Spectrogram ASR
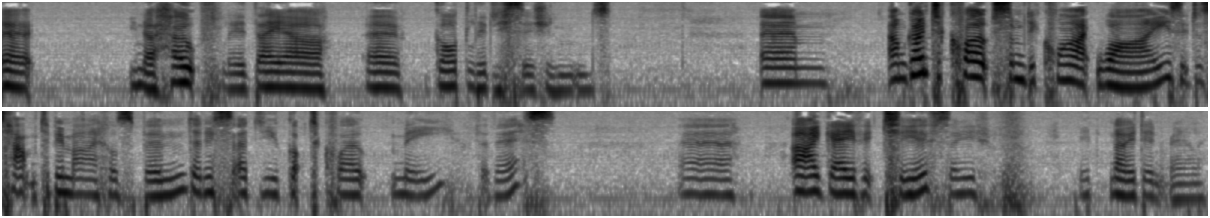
Uh, you know, hopefully they are uh, godly decisions. Um, I'm going to quote somebody quite wise. It just happened to be my husband, and he said, You've got to quote me for this. Uh, I gave it to you, so you. No, he didn't really.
